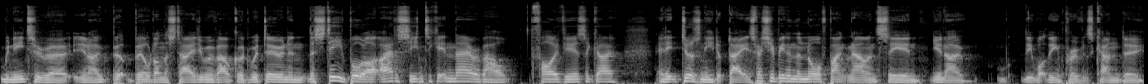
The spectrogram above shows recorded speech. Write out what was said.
we need to, uh, you know, build on the stadium with how good we're doing. And the Steve Bull, I had a season ticket in there about five years ago, and it does need updating, especially being in the North Bank now and seeing, you know, the, what the improvements can do.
